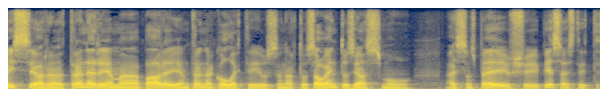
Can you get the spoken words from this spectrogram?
visi ar eh, treneriem, eh, pārējiem treneru kolektīvus un ar to savu entuziasmu esam spējuši piesaistīt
